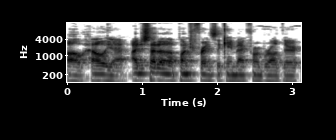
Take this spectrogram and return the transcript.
Oh hell yeah! I just had a bunch of friends that came back from abroad there.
